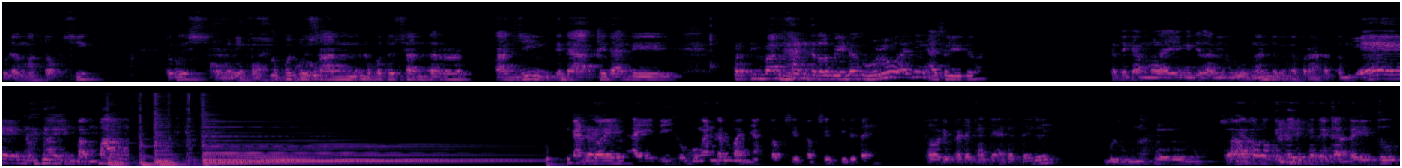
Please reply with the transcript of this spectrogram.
udah mah toksik terus komunikasi keputusan keputusan ter anjing tidak tidak dipertimbangkan terlebih dahulu anjing asli itu ketika mulai ngejalani hubungan tapi nggak pernah ketemu. Ye ngapain bambang Kan gue di hubungan kan banyak toksit toksit gitu teh. Kalau di PDKT ada teh gue. belum lah. Soalnya kalau kita di PDKT itu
